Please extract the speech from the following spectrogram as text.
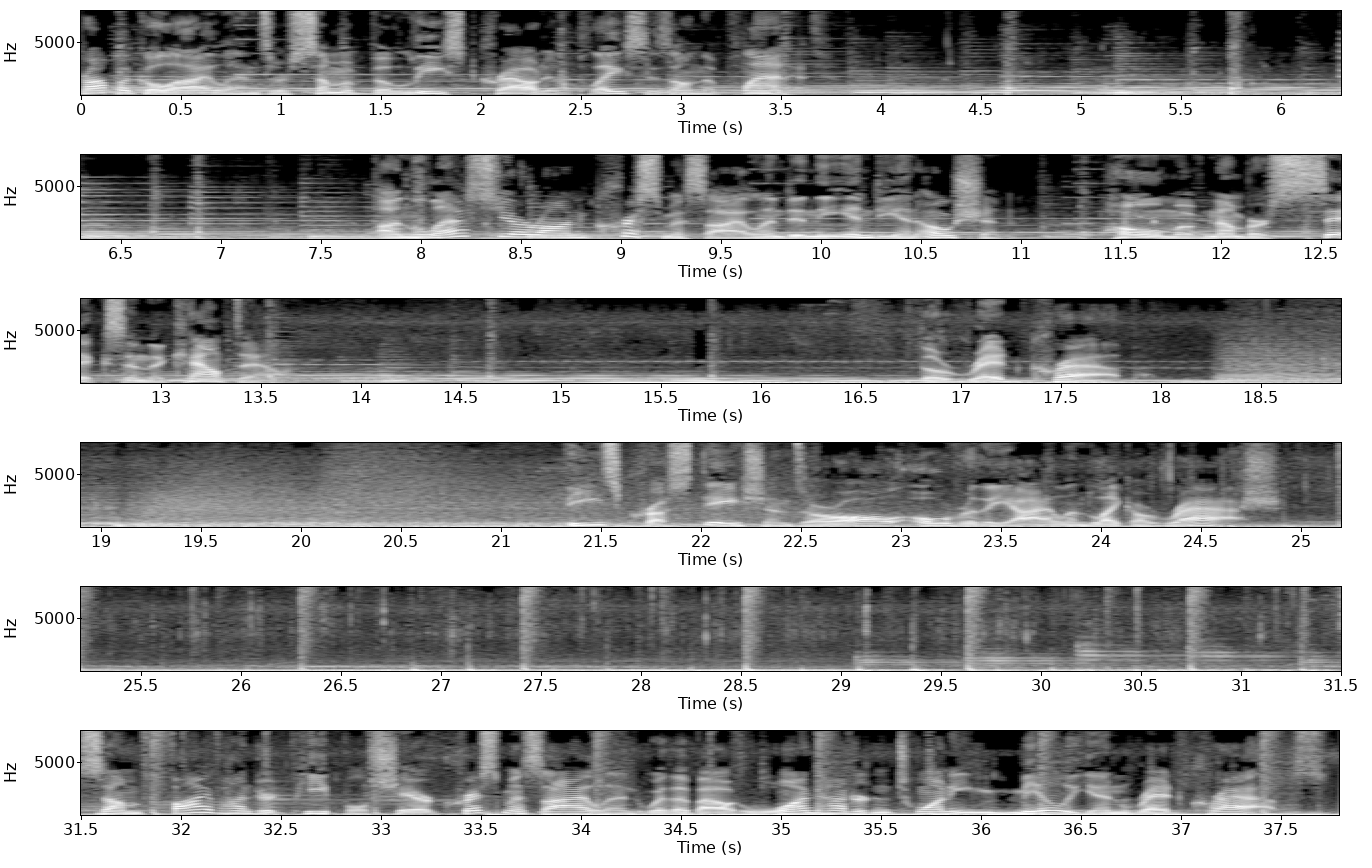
Tropical islands are some of the least crowded places on the planet. Unless you're on Christmas Island in the Indian Ocean, home of number six in the countdown. The red crab. These crustaceans are all over the island like a rash. Some 500 people share Christmas Island with about 120 million red crabs.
